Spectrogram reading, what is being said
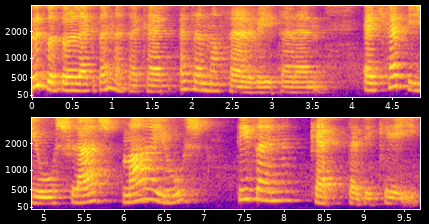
Üdvözöllek benneteket ezen a felvételen. Egy heti jóslás május 12-éig.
